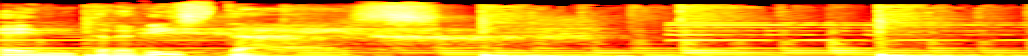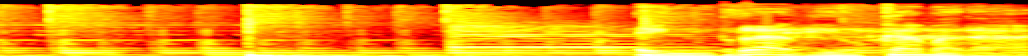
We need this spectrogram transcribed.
Entrevistas en Radio Cámara.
